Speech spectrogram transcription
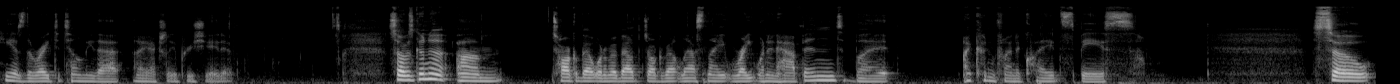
he has the right to tell me that. I actually appreciate it. So I was going to um, talk about what I'm about to talk about last night, right when it happened, but I couldn't find a quiet space. So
